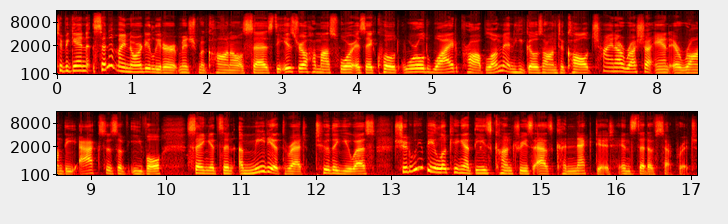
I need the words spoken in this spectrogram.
To begin, Senate Minority Leader Mitch McConnell says the Israel Hamas war is a quote worldwide problem, and he goes on to call China, Russia, and Iran the axis of evil, saying it's an immediate threat to the U.S. Should we be looking at these countries as connected instead of separate?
